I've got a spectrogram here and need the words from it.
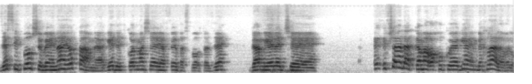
זה סיפור שבעיניי עוד פעם מאגד את כל מה שיפה בספורט הזה, גם ילד ש... אפשר לדעת כמה רחוק הוא יגיע אם בכלל, אבל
